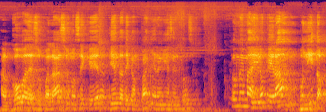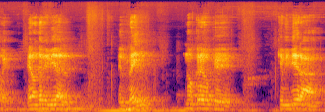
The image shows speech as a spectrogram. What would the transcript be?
alcoba, de su palacio, no sé qué era, tiendas de campaña eran en ese entonces. Yo me imagino que eran bonitas, pues. Era donde vivía el, el rey. No creo que, que viviera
